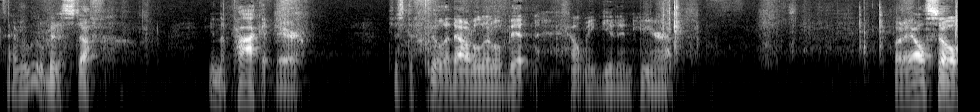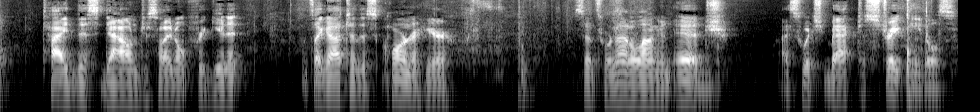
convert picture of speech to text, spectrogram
So I have a little bit of stuff in the pocket there just to fill it out a little bit help me get in here but I also tied this down just so I don't forget it once I got to this corner here since we're not along an edge I switched back to straight needles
